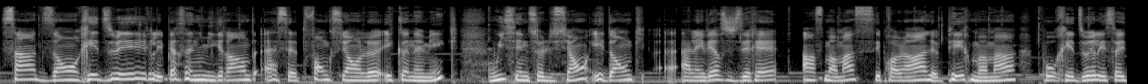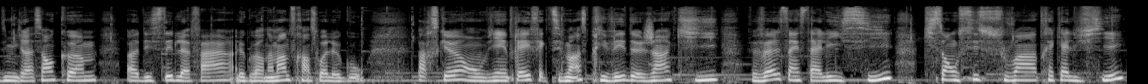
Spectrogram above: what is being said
sans, disons, réduire les personnes immigrantes à cette fonction-là économique, oui, c'est une solution. Et donc, à l'inverse, je dirais, en ce moment, c'est probablement le pire moment pour réduire les seuils d'immigration comme a décidé de le faire le gouvernement de François Legault parce que on viendrait effectivement se priver de gens qui veulent s'installer ici, qui sont aussi souvent très qualifiés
